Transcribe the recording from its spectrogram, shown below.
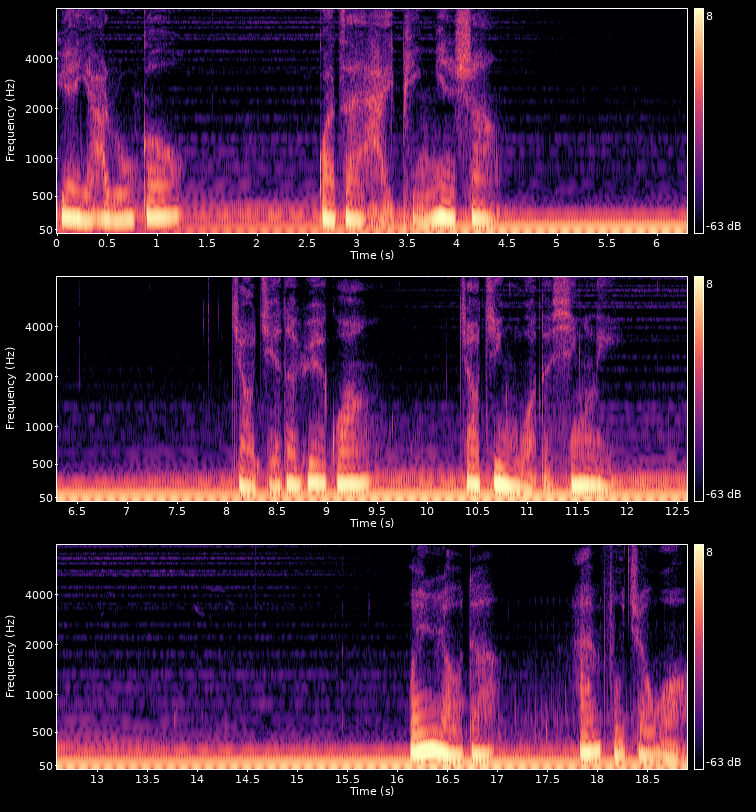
月牙如钩，挂在海平面上。皎洁的月光照进我的心里，温柔的安抚着我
